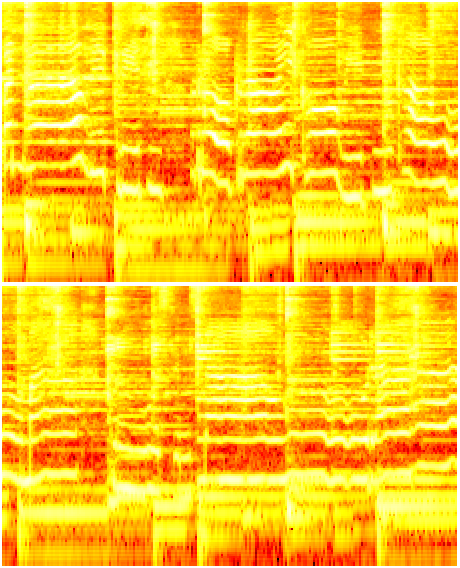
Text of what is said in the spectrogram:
ปัญหาวิกฤต โรคร้ายโควิดเข้ามา ครูซึมเศร้าราย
